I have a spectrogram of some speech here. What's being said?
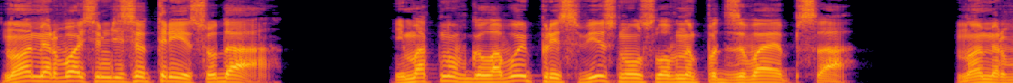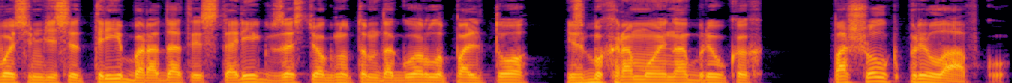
«Номер 83, сюда!» и, мотнув головой, присвистнул, словно подзывая пса. Номер 83, бородатый старик в застегнутом до горла пальто и с бахромой на брюках, пошел к прилавку.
